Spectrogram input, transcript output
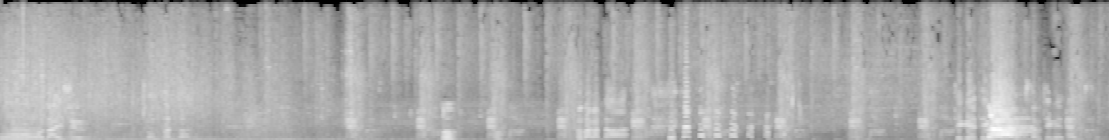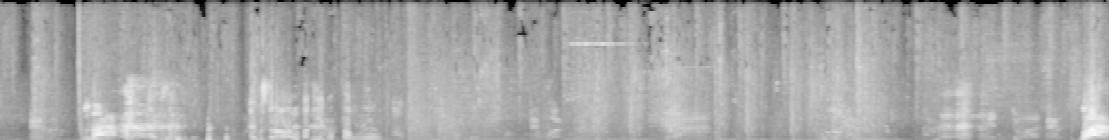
오 나이스. 좋은 판단. 어, 또 나간다. 태그해 태그해 아! 다이브스 하면 태그해 다이브스. 누나! 다이브스 하면 태그 다이브스 나가라고. 나 태그 없다고. 와!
